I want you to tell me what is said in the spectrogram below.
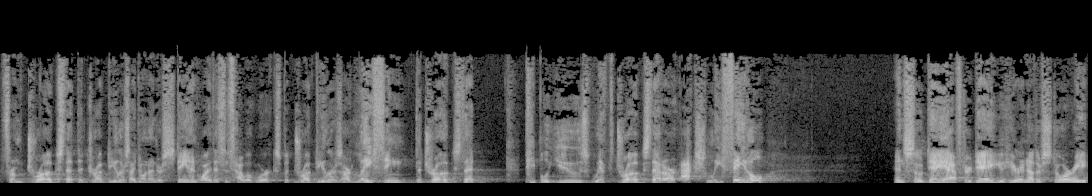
from drugs that the drug dealers, I don't understand why this is how it works, but drug dealers are lacing the drugs that people use with drugs that are actually fatal. And so, day after day, you hear another story,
